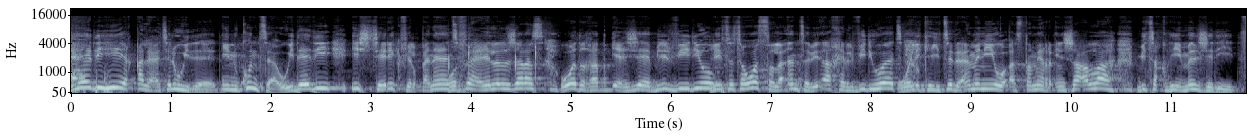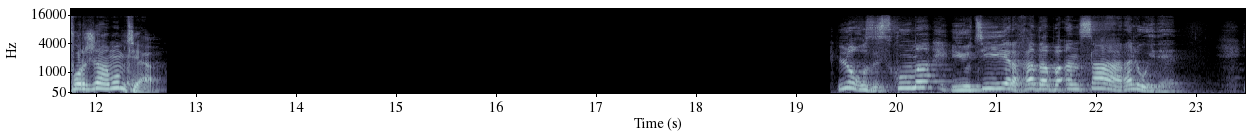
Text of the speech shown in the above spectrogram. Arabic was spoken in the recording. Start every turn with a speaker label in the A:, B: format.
A: هذه هي قلعة الوداد. إن كنت ودادي اشترك في القناة وفعل الجرس واضغط إعجاب للفيديو لتتوصل أنت بآخر الفيديوهات ولكي تدعمني وأستمر إن شاء الله بتقديم الجديد. فرجة ممتعة. لغز سكومة يثير غضب أنصار الوداد.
